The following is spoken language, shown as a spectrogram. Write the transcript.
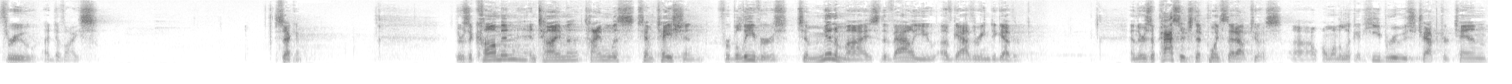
through a device. Second, there's a common and time, timeless temptation for believers to minimize the value of gathering together. And there's a passage that points that out to us. Uh, I want to look at Hebrews chapter 10,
